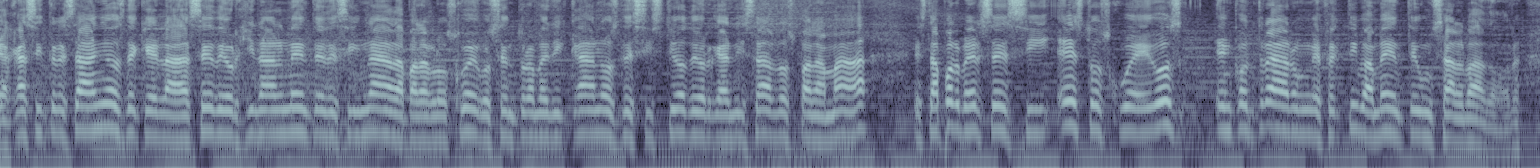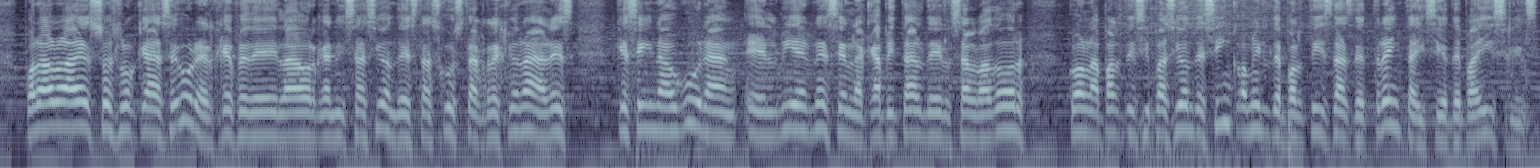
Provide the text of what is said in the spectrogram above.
Y a casi tres años de que la sede originalmente designada para los Juegos Centroamericanos desistió de organizarlos Panamá, está por verse si estos Juegos encontraron efectivamente un salvador. Por ahora eso es lo que asegura el jefe de la organización de estas justas regionales que se inauguran el viernes en la capital de El Salvador con la participación de 5.000 deportistas de 37 países.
